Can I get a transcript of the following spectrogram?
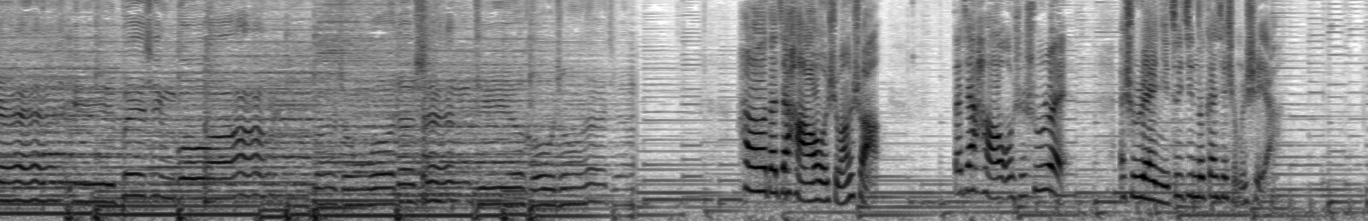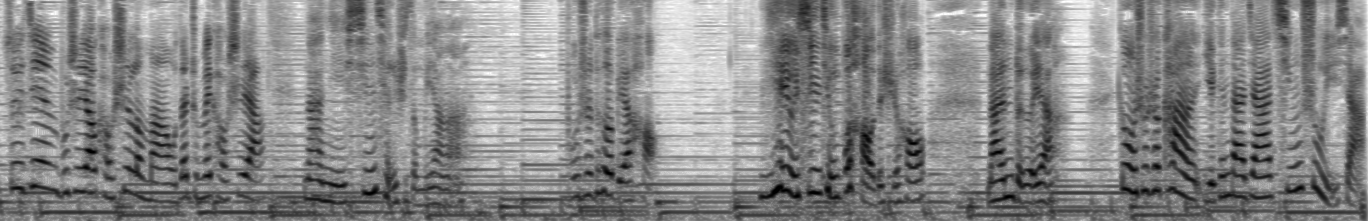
天，一杯敬过往，温中我的身体，厚重热肩。Hello，大家好，我是王爽。大家好，我是舒瑞。哎，舒瑞，你最近都干些什么事呀？最近不是要考试了吗？我在准备考试呀。那你心情是怎么样啊？不是特别好。你也有心情不好的时候，难得呀。跟我说说看，也跟大家倾诉一下。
